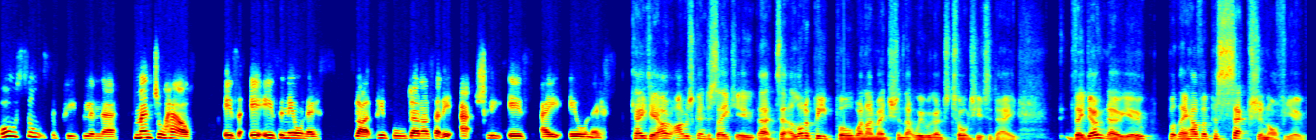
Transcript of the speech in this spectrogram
all sorts of people in there. Mental health is it is an illness. Like people don't understand, it actually is a illness. Katie, I, I, was going to say to you that uh, a lot of people, when I mentioned that we were going to talk to you today, they don't know you, but they have a perception of you.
